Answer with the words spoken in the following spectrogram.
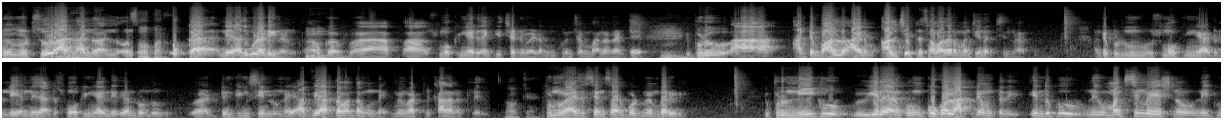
new minutes super ఒక్క నేను అది కూడా అడిగినాను. ఒక స్మోకింగ్ అది తగ్గించండి మేడం కొంచెం అనంటే ఇప్పుడు ఆ అంటే వాళ్ళు ఆయన వాళ్ళు చెప్పిన సమాధానం మంచిగా నచ్చింది నాకు. అంటే ఇప్పుడు నువ్వు స్మోకింగ్ యాడ్ లే నీ దాంట్లో స్మోకింగ్ యాడ్ లేదు కానీ రెండు డ్రింకింగ్ సీన్లు ఉన్నాయి. అవి అర్థవంతంగా ఉన్నాయి. మేము వాటిని కాదనట్లేదు. ఇప్పుడు నువ్వు యాజ్ అ సెన్సార్ బోర్డు మెంబర్వి ఇప్పుడు నీకు అనుకో ఇంకొకళ్ళు అట్నే ఉంటుంది. ఎందుకు నీవు మంచి సినిమా చేసినావు? నీకు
